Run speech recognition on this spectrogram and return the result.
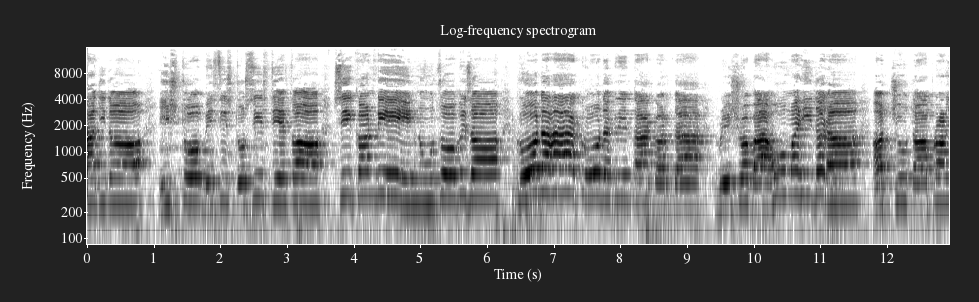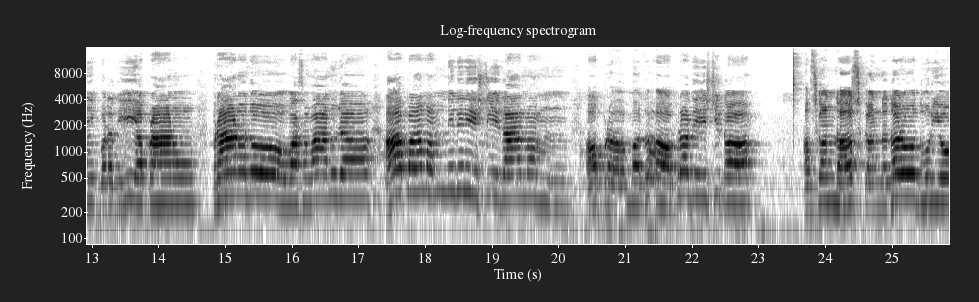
अनन्ताजित इष्टो विशिष्टो शिष्टेश शिखण्डी नुचो वृष। क्रोधः क्रोधकृता कर्ता। विश्वबाहु महीधर। अच्युत प्रणिपरति अप्राणो प्राणदो वसवानुज। अपमं निधिनिश्चिदानम् अप्रमद प्रतिष्ठित स्कन्द स्कन्दधरो धुर्यो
